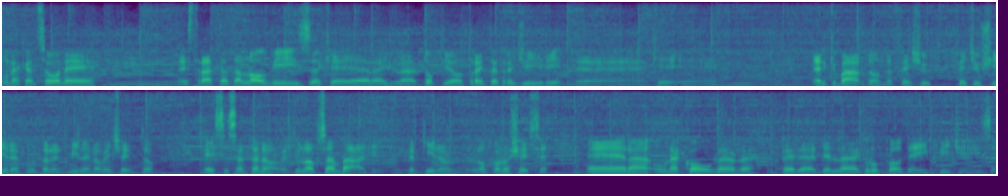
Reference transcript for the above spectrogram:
una canzone mh, mm, estratta da Love Is, che era il doppio 33 giri, eh, che eh, Eric Bardon fece, fece, uscire appunto nel 1969. To Love Somebody, per chi non lo conoscesse, era una cover per, del gruppo dei Bee Gees.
